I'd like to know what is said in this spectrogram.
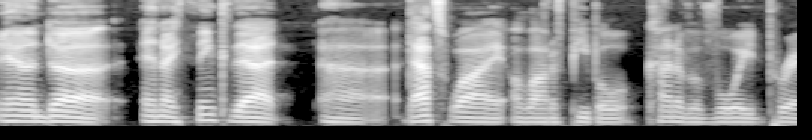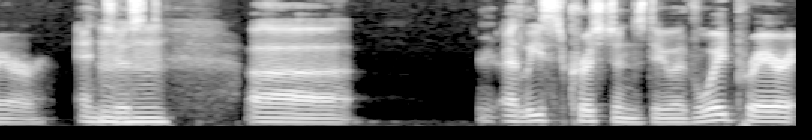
And uh, and I think that uh, that's why a lot of people kind of avoid prayer and just Mhm. uh, at least Christians do avoid prayer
